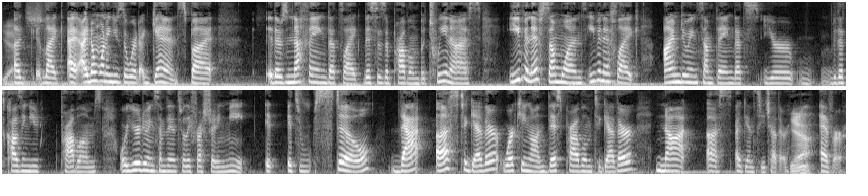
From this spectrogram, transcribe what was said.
yes. Like I, I don't want to use the word against but there's nothing that's like this is a problem between us even if someone's even if like i'm doing something that's your that's causing you problems or you're doing something that's really frustrating me it it's still that us together working on this problem together not us against each other yeah. ever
